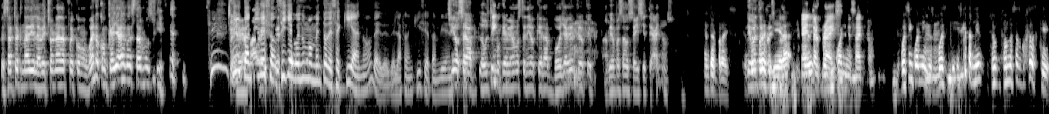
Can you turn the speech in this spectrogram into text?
Star Trek nadie le había hecho nada, fue como, bueno, con que haya algo estamos bien. Sí, sí, también eso, sí llegó en un momento de sequía, ¿no? De, de, la franquicia también. Sí, o sea, lo último que habíamos tenido que era Voyager, creo que había pasado 6, 7 años. Enterprise. Enterprise, Enterprise, exacto. Y fue cinco años después. Es que también son, son esas cosas que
